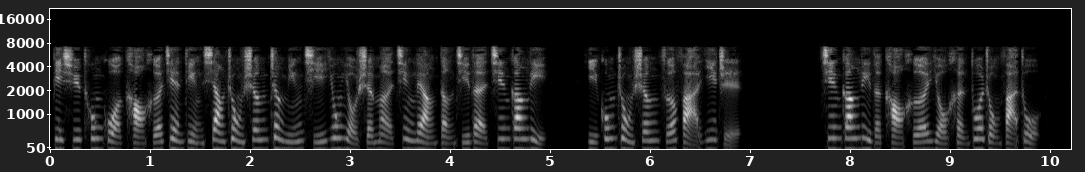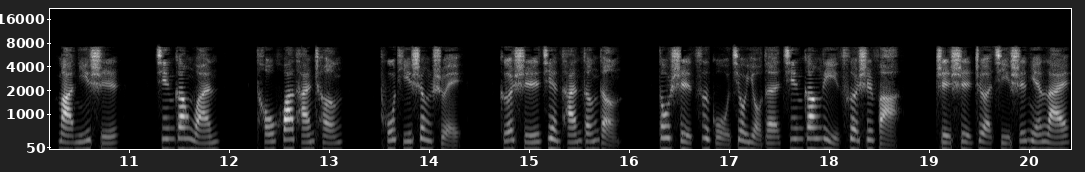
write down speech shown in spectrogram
必须通过考核鉴定，向众生证明其拥有什么尽量等级的金刚力，以供众生择法依止。金刚力的考核有很多种法度，玛尼石、金刚丸、头花坛城、菩提圣水、格石剑坛等等，都是自古就有的金刚力测试法。只是这几十年来，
